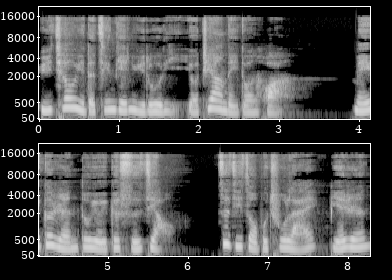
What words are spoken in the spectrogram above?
余秋雨的经典语录里有这样的一段话：每一个人都有一个死角。自己走不出来，别人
